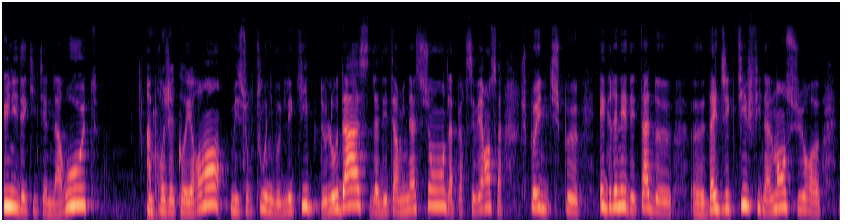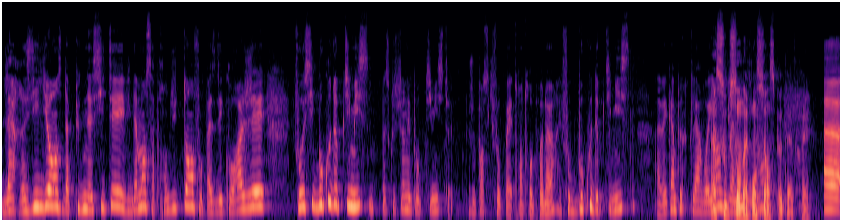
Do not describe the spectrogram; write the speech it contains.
une idée qui tienne la route, un projet cohérent, mais surtout au niveau de l'équipe, de l'audace, de la détermination, de la persévérance. Enfin, je, peux, je peux égrener des tas de, euh, d'adjectifs finalement sur euh, la résilience, de la pugnacité. Évidemment, ça prend du temps, il ne faut pas se décourager. Il faut aussi beaucoup d'optimisme, parce que si on n'est pas optimiste, je pense qu'il ne faut pas être entrepreneur. Il faut beaucoup d'optimisme, avec un peu de clairvoyance. Un soupçon d'inconscience peut-être, oui. Euh,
